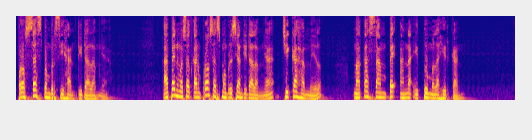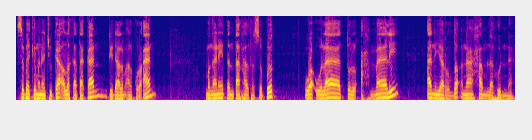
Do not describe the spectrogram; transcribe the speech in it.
proses pembersihan di dalamnya. Apa yang dimaksudkan proses pembersihan di dalamnya? Jika hamil, maka sampai anak itu melahirkan. Sebagaimana juga Allah katakan di dalam Al-Qur'an mengenai tentang hal tersebut, wa ulatul ahmali an yardana hamlahunna.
